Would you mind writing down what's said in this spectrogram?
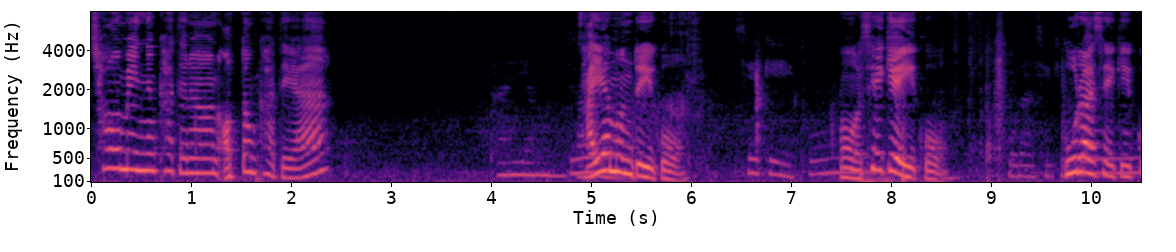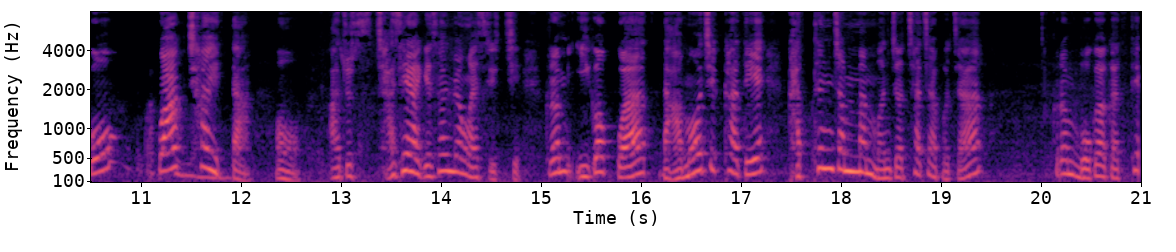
처음에 있는 카드는 어떤 카드야? 다이아몬드. 다이아몬드이고, 세 개이고. 어, 세 개이고, 보라색이고. 보라색이고, 꽉 차 있다. 어, 아주 자세하게 설명할 수 있지. 그럼 이것과 나머지 카드의 같은 점만 먼저 찾아보자. 그럼 뭐가 같아?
